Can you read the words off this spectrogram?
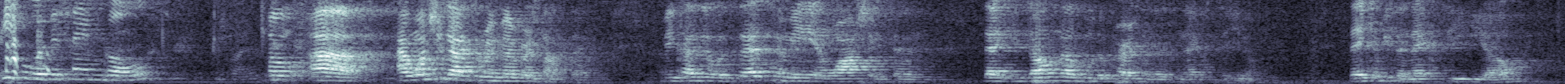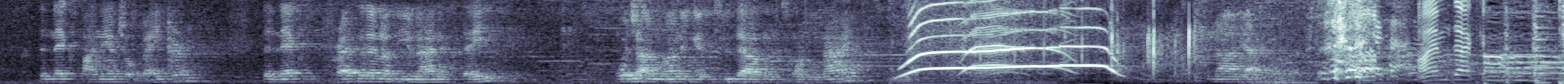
People with the same goals. So, uh, I want you guys to remember something. Because it was said to me in Washington that you don't know who the person is next to you. They can be the next CEO, the next financial banker, the next president of the United States, which I'm running in 2029. Woo! Not yet. I'm Deco.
